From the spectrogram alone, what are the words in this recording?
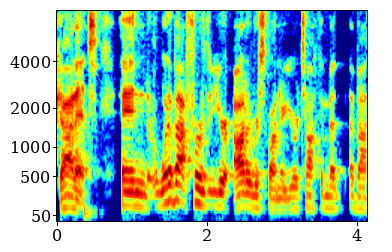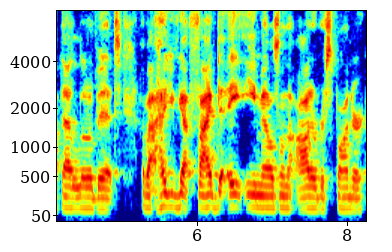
Got it. And what about for your autoresponder? You were talking about, about that a little bit about how you've got five to eight emails on the autoresponder.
